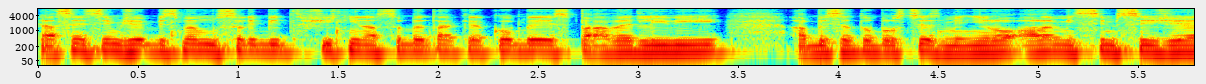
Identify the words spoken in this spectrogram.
já si myslím, že bychom museli být všichni na sebe tak jakoby spravedliví, aby se to prostě změnilo, ale myslím si, že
